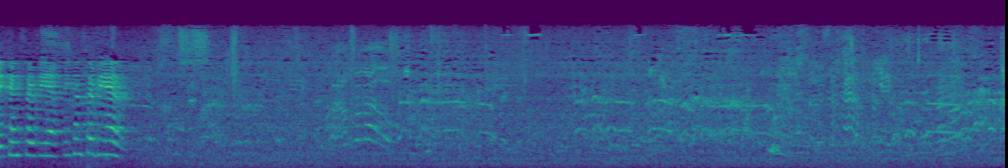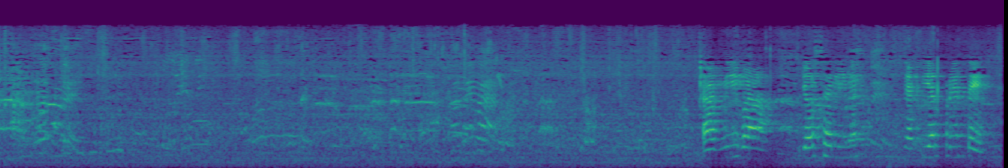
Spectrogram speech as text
Fíjense bien, fíjense bien. Arriba, Jocelyn, de aquí al frente.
